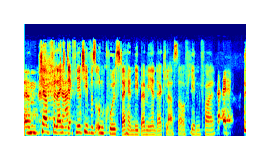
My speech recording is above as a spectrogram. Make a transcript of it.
Ähm, ich habe vielleicht da, definitiv das uncoolste Handy bei mir in der Klasse, auf jeden Fall.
